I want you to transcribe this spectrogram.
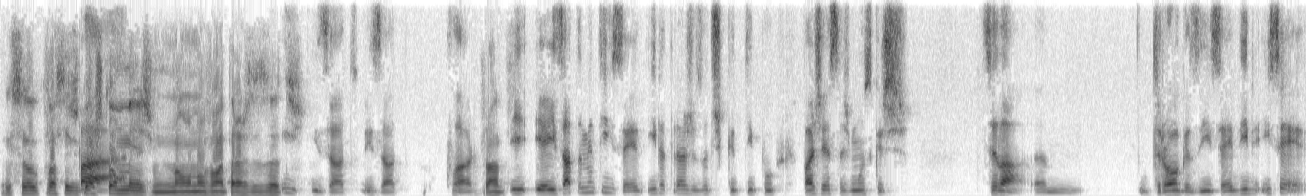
Isso é o que vocês Pá. gostam mesmo, não, não vão atrás dos outros. Exato, exato. Claro. Pronto. E, e é exatamente isso. É ir atrás dos outros que tipo faz essas músicas, sei lá, hum, drogas e isso. É, isso é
